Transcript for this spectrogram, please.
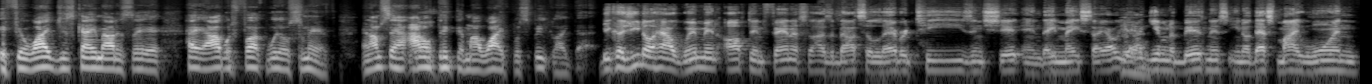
if your wife just came out and said, "Hey, I would fuck Will Smith," and I'm saying I don't think that my wife would speak like that. Because you know how women often fantasize about celebrities and shit, and they may say, "Oh yeah, I give them a business." You know, that's my one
